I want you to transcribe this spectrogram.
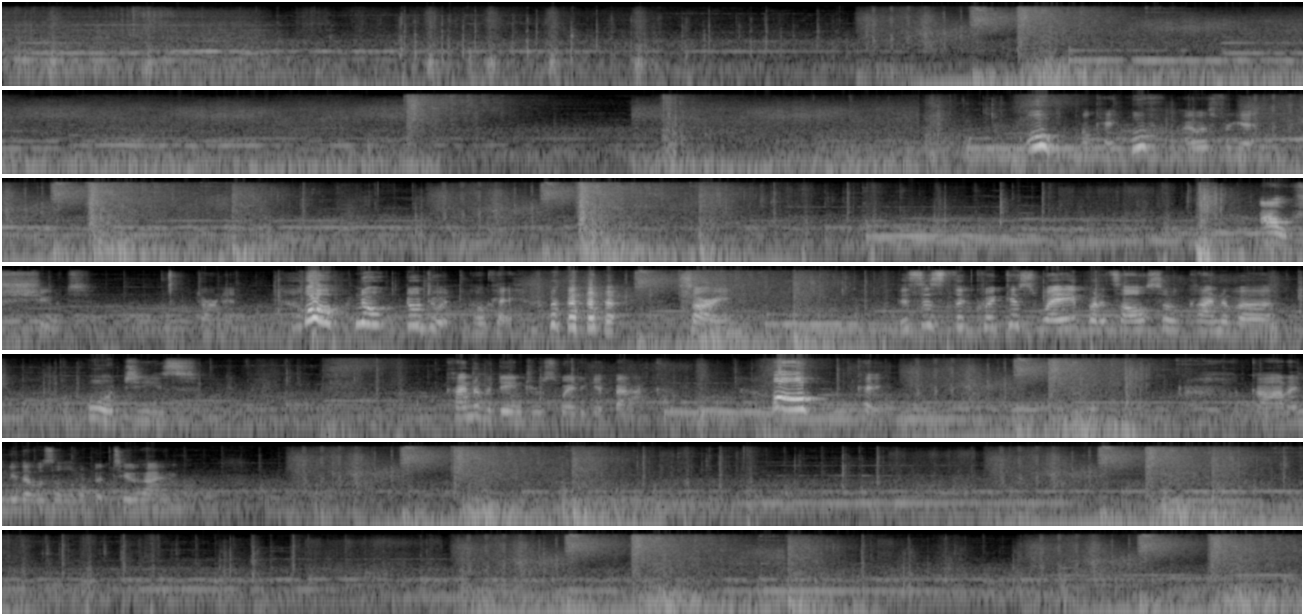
Of a... Oh, jeez. Kind of a dangerous way to get back. Oh! Okay. God, I knew that was a little bit too high.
